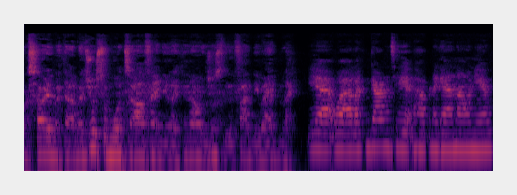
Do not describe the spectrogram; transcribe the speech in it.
I'm sorry about that, but just a once off, and you're like, you know, just a family wedding, like. Yeah, well, I can guarantee it'll happen again now and you.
